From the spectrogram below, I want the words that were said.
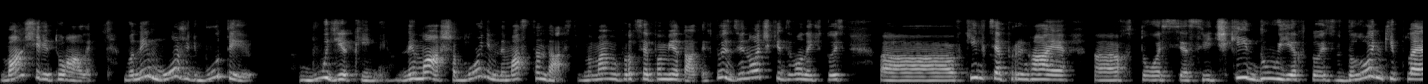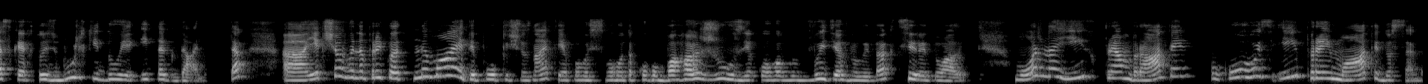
Ваші ритуали вони можуть бути будь-якими. Нема шаблонів, нема стандартів. Ми маємо про це пам'ятати. Хтось дзвіночки дзвонить, хтось а, в кільця пригає, а, хтось свічки дує, хтось в долоньки плескає, хтось бульки дує і так далі. Так? А, Якщо ви, наприклад, не маєте поки що, знаєте, якогось свого такого багажу, з якого ви витягнули так, ці ритуали, можна їх прям брати у когось і приймати до себе.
